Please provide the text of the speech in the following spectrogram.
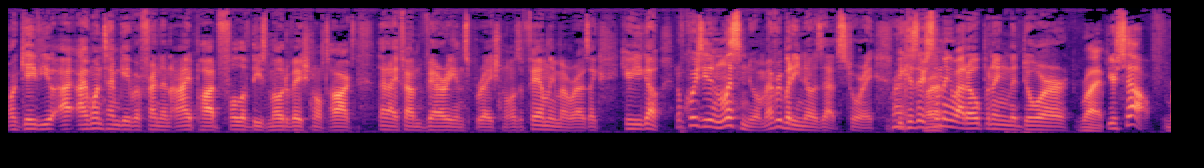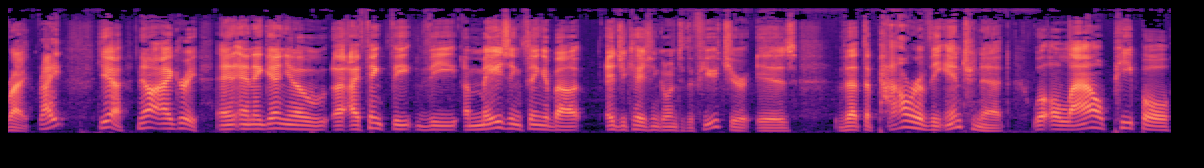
or gave you, I, I one time gave a friend an iPod full of these motivational talks that I found very inspirational. As a family member, I was like, "Here you go." And of course, you didn't listen to them. Everybody knows that story because there's Right. something about opening the door Right. yourself. Right. Right. Yeah, no, I agree. And and again, you know, I I think the the amazing thing about education going to the future is that the power of the internet will allow people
